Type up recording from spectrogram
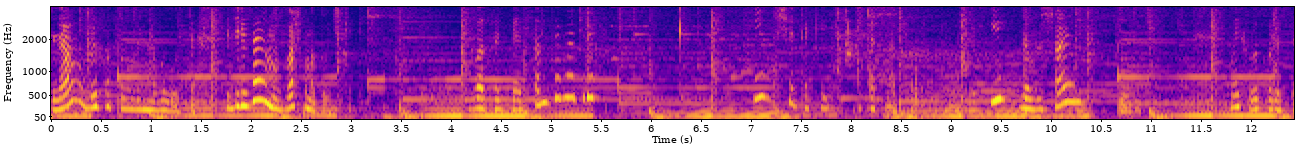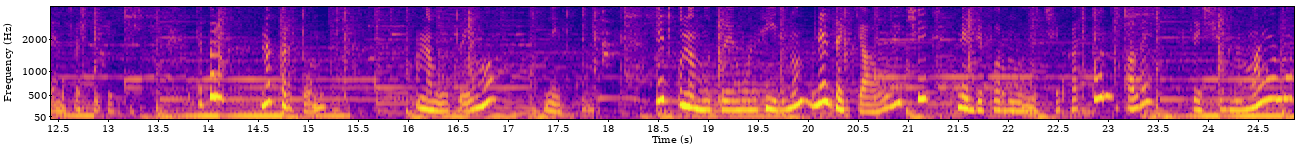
для виготовлення волосся. Відрізаємо два шматочки 25 см і ще такі 15 см. І залишаємо поруч. Ми їх використаємо трошки пізніше. Тепер на картон намотуємо нитку. Нитку намотуємо вільно, не затягуючи, не деформуючи картон, але все, що ми маємо,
